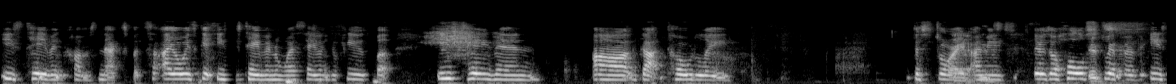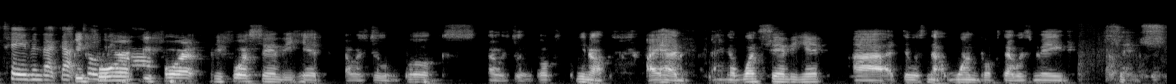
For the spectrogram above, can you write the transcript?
East Haven comes next, but so I always get East Haven and West Haven confused, but East Haven uh, got totally destroyed. I mean, there's a whole strip of East Haven that got totally before demolished. before before Sandy hit, I was doing books. I was doing books. You know, I had I know once Sandy hit, uh, there was not one book that was made since.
